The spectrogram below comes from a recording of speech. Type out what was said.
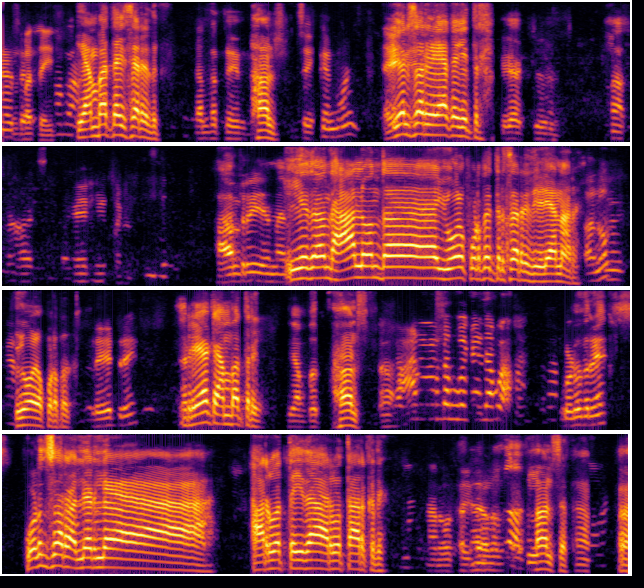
ಹೇಳ್ತಾರೆ ಎಂಬತ್ತೈದು ಸರ್. ಅದಕ್ಕೆ. ಸೆಕೆಂಡ್ ಎಲ್ ಸರ್ ಹಾ. ಏನ ಇದೊಂದ್ ಹಾಲ್ ಒಂದ್ ಏಳು ಕೊಡ್ತೈತ್ರಿ ಸರ್ ಇದು ಇಳ್ಯಾನ ಏಳ್ ಕೊಡ್ತೈತಿ. ರೇಟ್ ರೀ? ರೇಟ್ ಎಂಬತ್ತು ರೀ. ಎಂಬತ್ ಹಾನ್ ಕೊಡುದ್ರಿ? ಕೊಡುದು ಸರ್ ಅಲ್ಲೇ ಅರವತ್ತೈದ ಅರವತ್ತಾರಕ್ರಿ ಹಾನ್ ಸರ್. ಹಾ.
